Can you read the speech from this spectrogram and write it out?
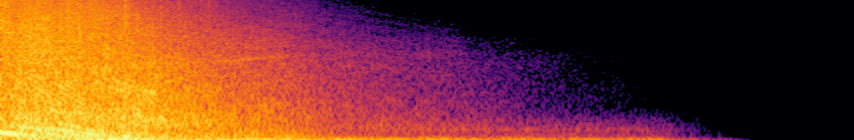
Thank you.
